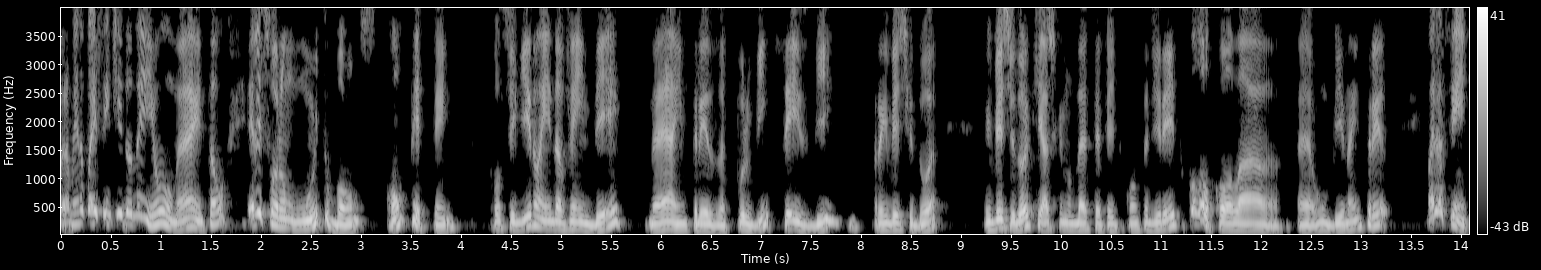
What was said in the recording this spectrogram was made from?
Para mim não faz sentido nenhum, né? Então, eles foram muito bons, competentes, conseguiram ainda vender né, a empresa por 26 bi para investidor. O investidor, que acho que não deve ter feito conta direito, colocou lá é, um bi na empresa. Mas assim,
